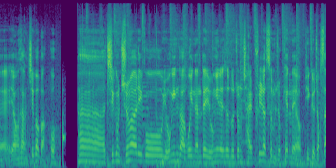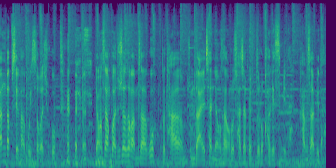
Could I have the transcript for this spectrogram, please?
예, 영상 찍어봤고 아, 지금 주말이고 용인 가고 있는데 용인에서도 좀 잘 풀렸으면 좋겠네요. 비교적 싼 값에 가고 있어가지고 영상 봐주셔서 감사하고 또 다음 좀 더 알찬 영상으로 찾아뵙도록 하겠습니다. 감사합니다.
